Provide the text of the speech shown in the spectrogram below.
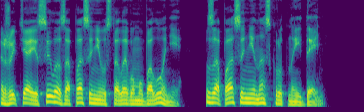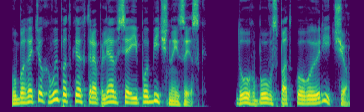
життя і сила запасені у сталевому балоні, запасені на скрутний день. У багатьох випадках траплявся і побічний зиск. Дух був спадковою річчю,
